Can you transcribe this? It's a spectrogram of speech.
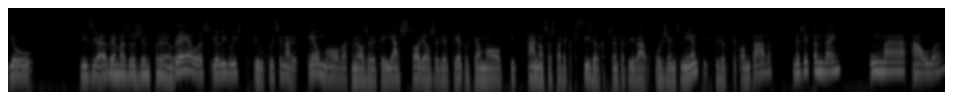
E eu digo Se calhar é mais urgente para elas. para elas, eu digo isto que o questionário é uma ode à comunidade LGBT e à história LGBT, porque é uma ode tipo, à nossa história que precisa de representatividade urgentemente e precisa de ser contada, mas é também uma aula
